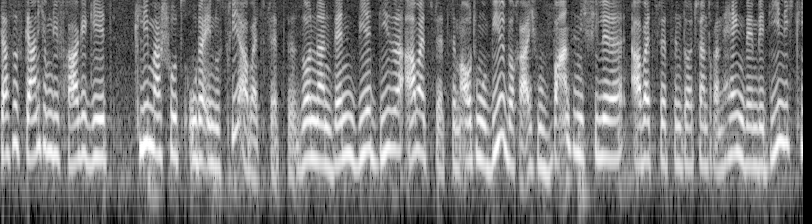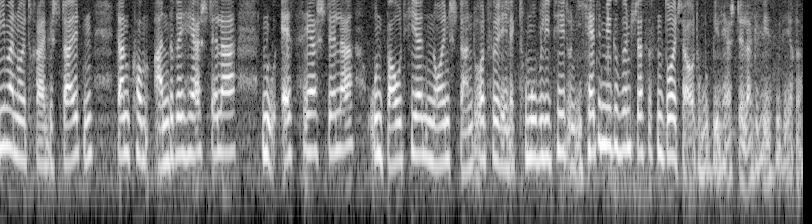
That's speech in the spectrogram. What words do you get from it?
dass es gar nicht um die Frage geht, Klimaschutz oder Industriearbeitsplätze, sondern wenn wir diese Arbeitsplätze im Automobilbereich, wo wahnsinnig viele Arbeitsplätze in Deutschland dran hängen, wenn wir die nicht klimaneutral gestalten, dann kommen andere Hersteller, ein US-Hersteller und baut hier einen neuen Standort für Elektromobilität. Und ich hätte mir gewünscht, dass es ein deutscher Automobilhersteller gewesen wäre.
